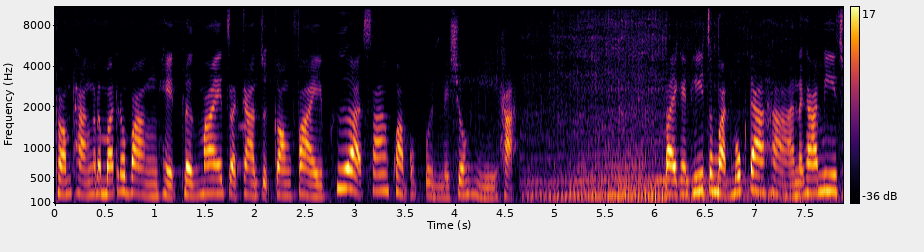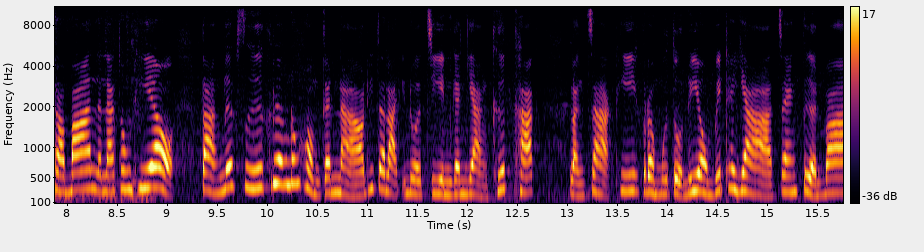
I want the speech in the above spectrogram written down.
พร้อมทั้งระมัดระวังเหตุเพลิงไหม้จากการจุดกองไฟเพื่อสร้างความอบอุ่นในช่วงนี้ค่ะไปกันที่จังหวัดมุกดาหารนะคะ มีชาวบ้านและนักท่องเที่ยว ต่างเลือกซื้อเครื่องนุ่งห่มกันหนาวที่ตลาดอินโดจีนกันอย่างคึกคัก หลังจากที่กรมอุตุนิยมวิทยาแจ้งเตือนว่า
